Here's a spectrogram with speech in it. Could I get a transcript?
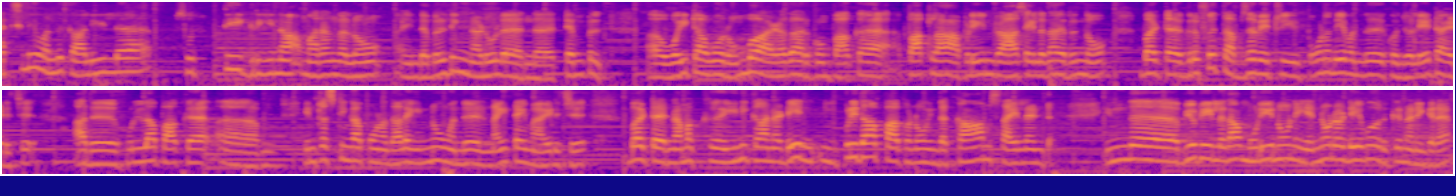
ஆக்சுவலி வந்து காலையில் சுற்றி க்ரீனாக மரங்களும் இந்த பில்டிங் நடுவில் இந்த டெம்பிள் ஒயிட்டாகவும் ரொம்ப அழகாக இருக்கும். பார்க்க பார்க்கலாம் அப்படின்ற ஆசையில் தான் இருந்தோம். பட் கிரிஃபித் அப்சர்வேட்ரி போனதே வந்து கொஞ்சம் லேட் ஆகிடுச்சு அது ஃபுல்லாக பார்க்க இன்ட்ரெஸ்டிங்காக போனதால் இன்னும் வந்து நைட் டைம் ஆயிடுச்சு. பட் நமக்கு இன்னைக்கான டே இப்படி தான் பார்க்கணும். இந்த காம் சைலண்ட் இந்த பியூட்டியில் தான் முடியணும்னு என்னோட டேவும் இருக்குதுன்னு நினைக்கிறேன்.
